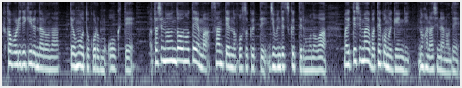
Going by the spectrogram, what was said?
深掘りできるんだろうなって思うところも多くて私の運動のテーマ3点の法則って自分で作ってるものは、まあ、言ってしまえばテコの原理の話なので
